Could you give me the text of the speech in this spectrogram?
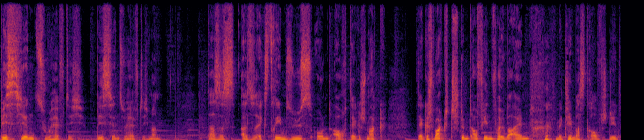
Bisschen zu heftig. Bisschen zu heftig, Mann. Das ist also extrem süß und auch der Geschmack. Der Geschmack stimmt auf jeden Fall überein mit dem, was draufsteht.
